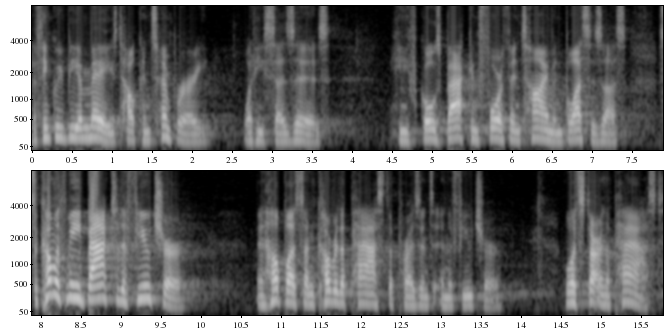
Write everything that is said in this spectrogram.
I think we'd be amazed how contemporary what he says is. He goes back and forth in time and blesses us. So come with me back to the future and help us uncover the past, the present, and the future. Well, let's start in the past.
